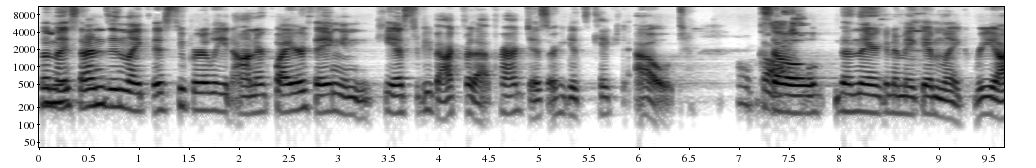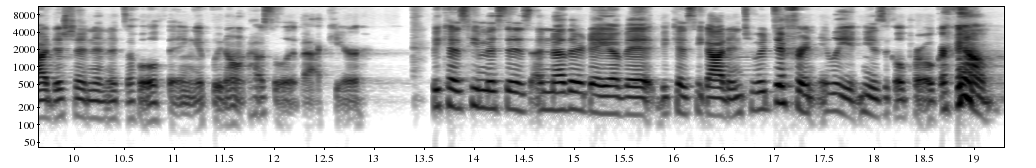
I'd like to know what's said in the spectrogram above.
But my mm-hmm. son's in like this super elite honor choir thing and he has to be back for that practice or he gets kicked out. Oh. So then they're gonna make him like re-audition, and it's a whole thing if we don't hustle it back here, because he misses another day of it because he got into a different elite musical program.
